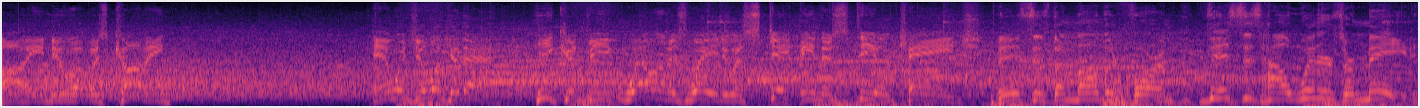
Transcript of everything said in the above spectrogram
Oh, he knew what was coming. And would you look at that? He could be well on his way to escaping the steel cage. This is the moment for him. This is how winners are made.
